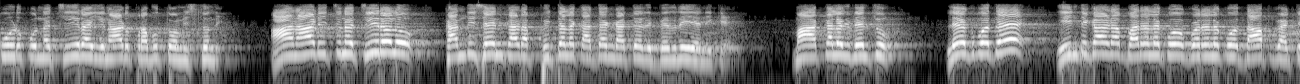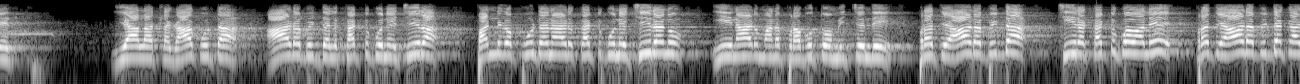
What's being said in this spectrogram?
కూడుకున్న చీర ఈనాడు ప్రభుత్వం ఇస్తుంది. ఆనాడు ఇచ్చిన చీరలు కందిసేన్ కాడ పిట్టలకు అడ్డం కట్టేది బెదిరియనికే మా అక్కలకు తెలుసు. లేకపోతే ఇంటికాడ బర్రెలకో గొర్రెలకో దాపు కట్టేది. ఇవాళ అట్లా కాకుండా ఆడబిడ్డలు కట్టుకునే చీర పండుగ పూటనాడు కట్టుకునే చీరను ఈనాడు మన ప్రభుత్వం ఇచ్చింది. ప్రతి ఆడబిడ్డ చీర కట్టుకోవాలి ప్రతి ఆడబిడ్డకు ఆ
